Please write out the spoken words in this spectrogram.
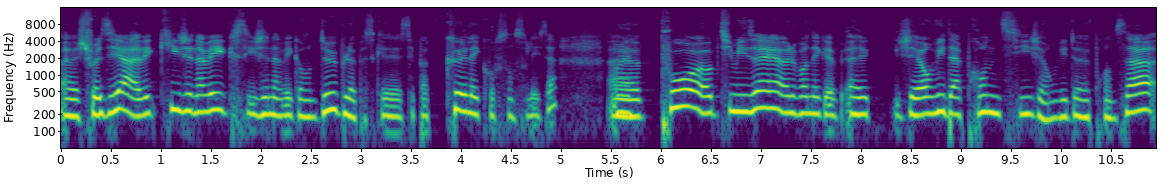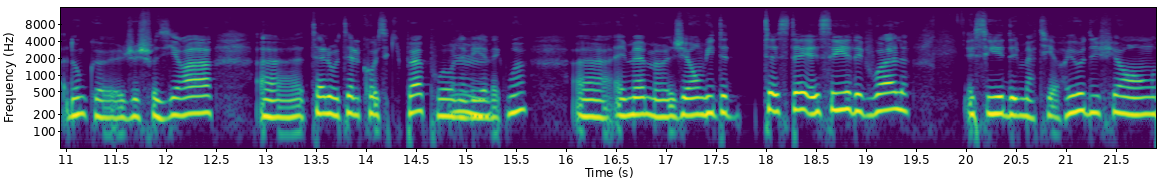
euh, choisir avec qui je navigue, si je navigue en double, parce que c'est pas que les courses en solitaire, euh, pour optimiser euh, le Vendée. Euh, j'ai envie d'apprendre si j'ai envie d'apprendre ça, donc euh, je choisirai euh, tel ou tel co-skipper pour Mm. naviguer avec moi. Et même, j'ai envie de tester, essayer des voiles, essayer des matériaux différents.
